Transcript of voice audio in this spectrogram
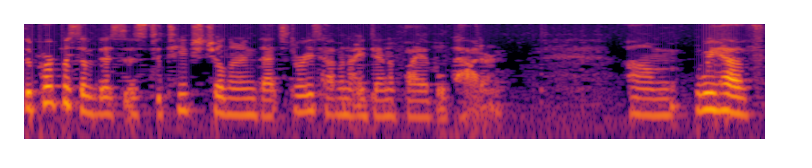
The purpose of this is to teach children that stories have an identifiable pattern. Um, we have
